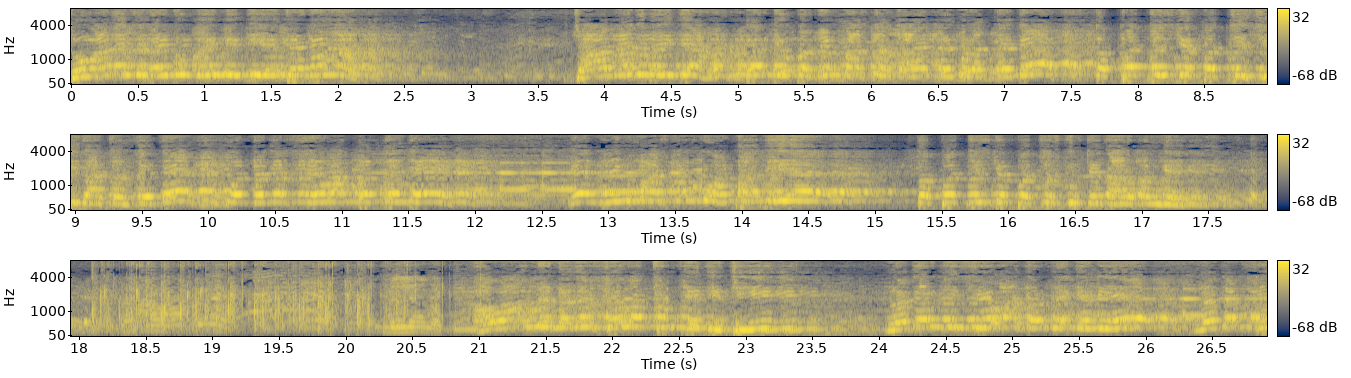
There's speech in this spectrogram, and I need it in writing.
तुम्हारे से नहीं नुमाइंदे दिए थे ना। जावेद भाई के हंटर के ऊपर रिंग मास्टर कायदे को रखते थे तो 25 के 25 सीधा चलते थे, वो नगर सेवक बनते थे। ये रिंग मास्टर को हटा दिए तो 25 के 25 गुप्तेदार बन गए। आवाम ने नगर सेवक चुन के दी थी, नगर की सेवा सेवा करने के लिए, नगर सेवक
